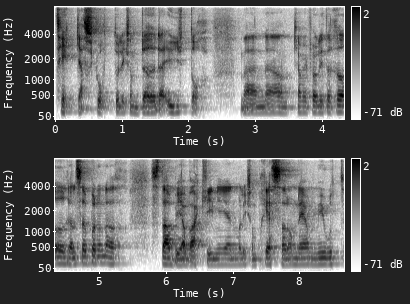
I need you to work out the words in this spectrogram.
täcka skott och liksom döda ytor. Men eh, kan vi få lite rörelse på den där stabbiga backlinjen genom att liksom pressa dem ner mot,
